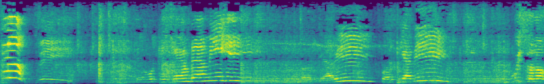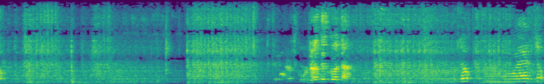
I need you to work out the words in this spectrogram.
¡No! Sí. Pero ¿por qué siempre a mí? ¿Por qué a mí? ¿Por qué a mí? Uy, solo dron de escolta. Muerto.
